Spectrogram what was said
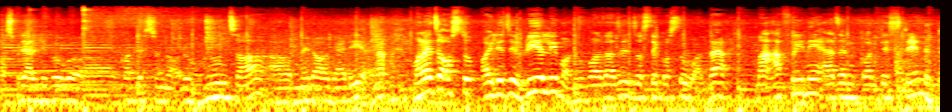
हस्पिटालिटीको कन्टेस्टेन्टहरू हुनुहुन्छ अ, मेरो अगाडि होइन? मलाई चाहिँ अस्तो अहिले चाहिँ रियली भन्नुपर्दा चाहिँ जस्तै कस्तो भन्दा म आफै नै एज एन कन्टेस्टेन्ट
